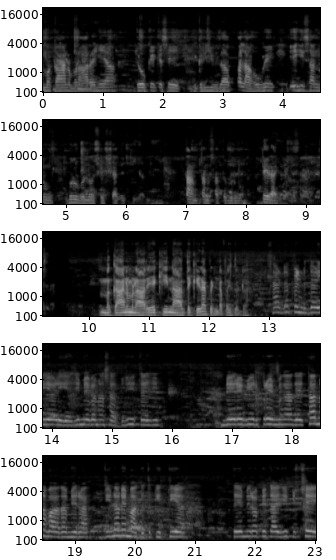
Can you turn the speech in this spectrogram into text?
ਮਕਾਨ ਬਣਾ ਰਹੇ ਹਾਂ। ਜੋ ਕਿ ਕਿਸੇ ਗਰੀਬ ਦਾ ਭਲਾ ਹੋਵੇ ਇਹੀ ਸਾਨੂੰ ਗੁਰੂ ਵੱਲੋਂ ਸਿੱਖਿਆ ਦਿੱਤੀ ਜਾਂਦੀ ਹੈ। ਧੰਨ ਧੰਨ ਸਤਿਗੁਰੂ ਤੇਰਾ ਹੀ ਆਸਰਾ ਮਕਾਨ ਬਣਾ ਰਹੇ ਆ ਕੀ ਨਾਂ ਤੇ ਕਿਹੜਾ ਪਿੰਡ ਆ ਭਾਈ ਤੁਹਾਡਾ? ਸਾਡਾ ਪਿੰਡ ਦਲੀ ਵਾਲੀ ਹੈ ਜੀ ਮੇਰਾ ਨਾਮ ਸਰਬਜੀਤ ਹੈ ਜੀ। ਮੇਰੇ ਵੀਰ ਪ੍ਰੇਮੀਆਂ ਦੇ ਧੰਨਵਾਦ ਆ ਮੇਰਾ ਜਿਨ੍ਹਾਂ ਨੇ ਮਦਦ ਕੀਤੀ ਹੈ ਤੇ ਮੇਰਾ ਪਿਤਾ ਜੀ ਪਿੱਛੇ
